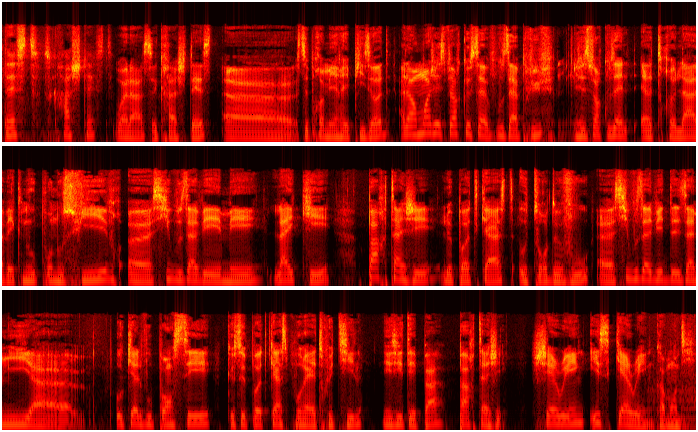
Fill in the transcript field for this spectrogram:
test, ce crash test. Voilà, ce crash test, euh, ce premier épisode. Alors moi, j'espère que ça vous a plu. J'espère que vous allez être là avec nous pour nous suivre. Euh, si vous avez aimé, likez, partagez le podcast autour de vous. Euh, si vous avez des amis euh, auxquels vous pensez que ce podcast pourrait être utile, n'hésitez pas, partagez. Sharing is caring, comme on dit.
